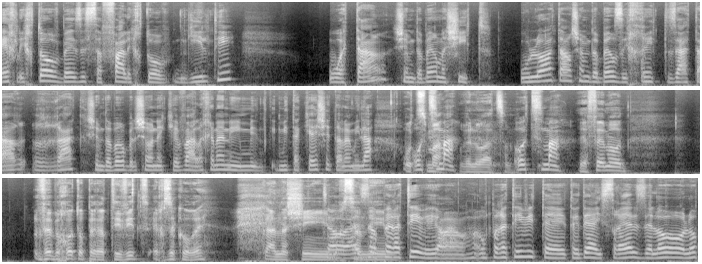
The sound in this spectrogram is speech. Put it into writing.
איך לכתוב, באיזה שפה לכתוב. גילטי הוא אתר שמדבר נשית. הוא לא אתר שמדבר זכרית, זה אתר רק שמדבר בלשון נקבה, לכן אני מתעקשת על המילה עוצמה. עוצמה, ולא העצמה. עוצמה. יפה מאוד. ובכל זאת אופרטיבית, איך זה קורה? אנשים, טוב, אז מחסנים. אופרטיבי, אופרטיבית, אה, אתה יודע, ישראל זה לא, לא,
